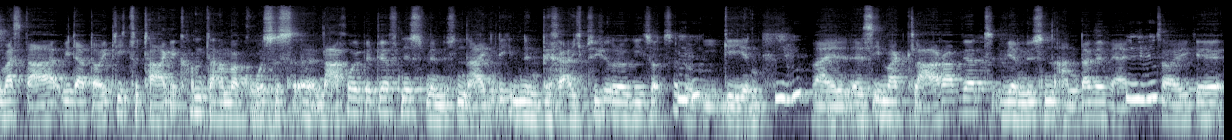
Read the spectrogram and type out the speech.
was da wieder deutlich zutage kommt, da haben wir großes äh, Nachholbedürfnis. Wir müssen eigentlich in den Bereich Psychologie, Soziologie mhm. gehen, mhm. weil es immer klarer wird, wir müssen andere Werkzeuge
